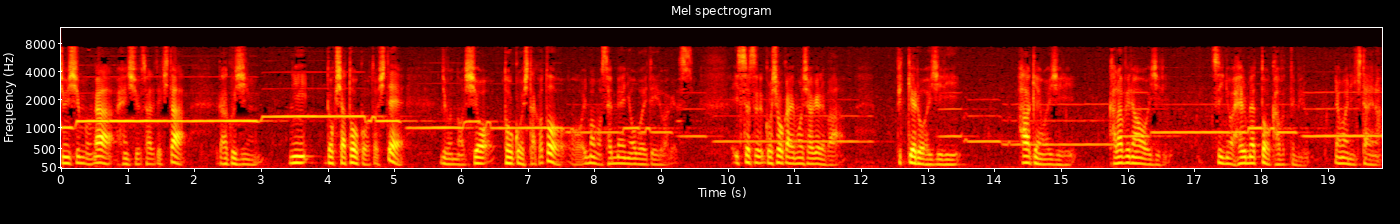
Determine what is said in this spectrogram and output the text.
中新聞が編集されてきた学人に読者投稿として自分の詩を投稿したことを今も鮮明に覚えているわけです。一節ご紹介申し上げればピッケルをいじりハーケンをいじりカラビナをいじりついにはヘルメットをかぶってみる。山に行きたいな。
